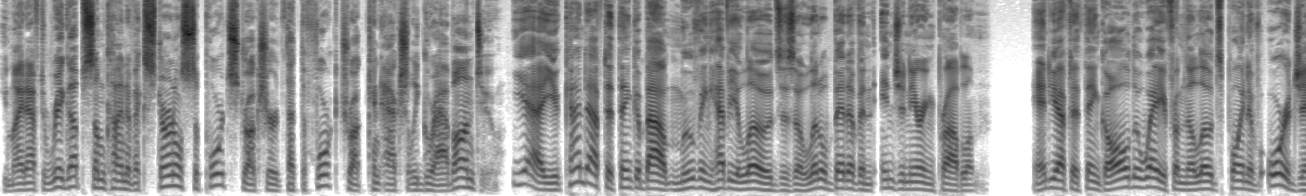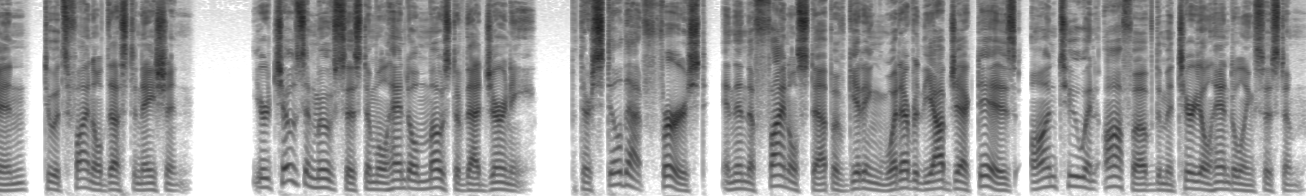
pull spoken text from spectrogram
You might have to rig up some kind of external support structure that the fork truck can actually grab onto. Yeah, you kind of have to think about moving heavy loads as a little bit of an engineering problem. And you have to think all the way from the load's point of origin to its final destination. Your chosen move system will handle most of that journey, but there's still that first and then the final step of getting whatever the object is onto and off of the material handling system.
